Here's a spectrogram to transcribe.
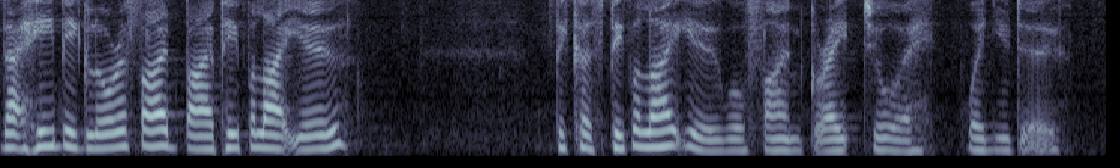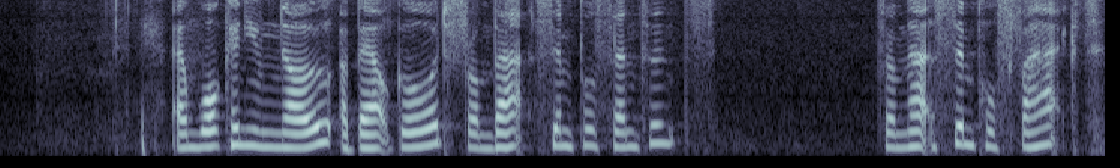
that He be glorified by people like you? Because people like you will find great joy when you do. And what can you know about God from that simple sentence? From that simple fact?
